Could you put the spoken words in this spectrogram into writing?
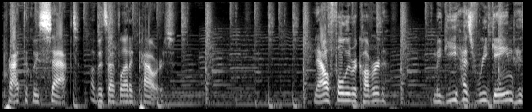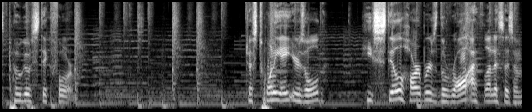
practically sapped of its athletic powers. Now fully recovered, McGee has regained his pogo stick form. Just 28 years old, he still harbors the raw athleticism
